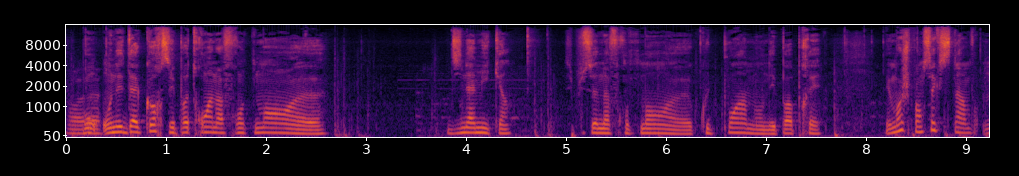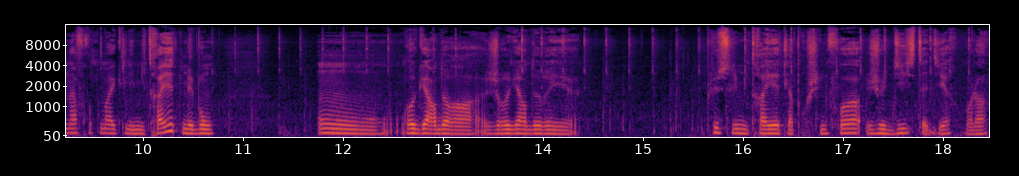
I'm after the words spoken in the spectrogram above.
Bon, on est d'accord, c'est pas trop un affrontement euh, dynamique. Hein. C'est plus un affrontement euh, coup de poing, mais on n'est pas prêt. Mais moi, je pensais que c'était un, affrontement avec les mitraillettes, mais bon, on regardera. Je regarderai euh, plus les mitraillettes la prochaine fois, jeudi, c'est-à-dire, voilà,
